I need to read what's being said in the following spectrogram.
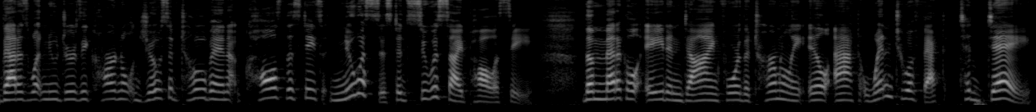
That is what New Jersey Cardinal Joseph Tobin calls the state's new assisted suicide policy. The Medical Aid in Dying for the Terminally Ill Act went into effect today,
